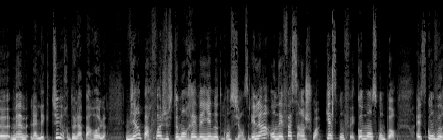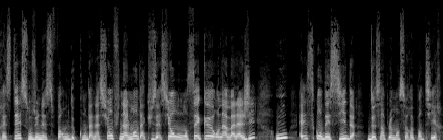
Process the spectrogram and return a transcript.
euh, même la lecture de la parole, vient parfois justement réveiller notre conscience. Et là, on est face à un choix. Qu'est-ce qu'on fait? Comment on se comporte? Est-ce qu'on veut rester sous une forme de condamnation, finalement d'accusation où on sait qu'on a mal agi? Ou est-ce qu'on décide de simplement se repentir,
